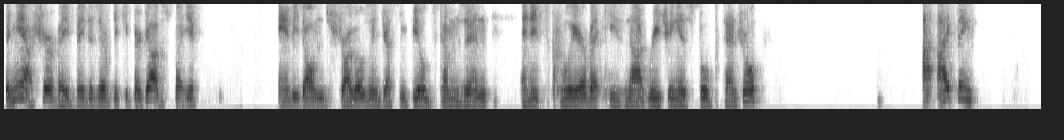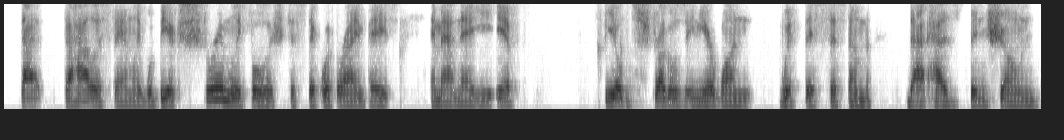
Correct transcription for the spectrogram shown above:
then yeah, sure, they they deserve to keep their jobs. But if Andy Dalton struggles and Justin Fields comes in and it's clear that he's not reaching his full potential, I, I think that the Halas family would be extremely foolish to stick with Ryan Pace and Matt Nagy if Field struggles in year one with this system that has been shown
